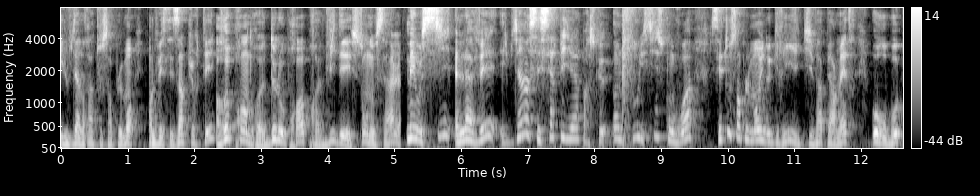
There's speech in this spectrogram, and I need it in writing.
Il viendra tout simplement enlever ses impuretés, reprendre de l'eau propre, vider son eau sale, mais aussi laver eh bien, ses serpillères parce que en dessous ici ce qu'on voit c'est tout simplement une grille qui va permettre au robot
